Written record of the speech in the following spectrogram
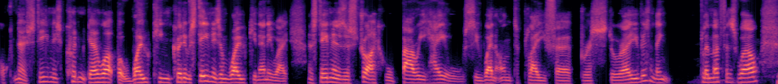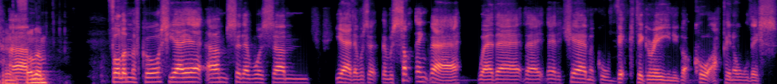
Oh, no, Stevenage couldn't go up, but Woking could. It was Stevenage and Woking anyway. And Stevenage is a striker called Barry Hayles, who went on to play for Bristol Rovers, I think Plymouth as well. Yeah, um, Fulham. Fulham, of course. Yeah, yeah. Um, so there was, um, yeah, there was a there was something there where they they they had a chairman called Victor Green who got caught up in all this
